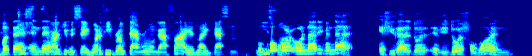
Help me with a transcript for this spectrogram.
But then just and for argument's sake, what if he broke that rule and got fired? Like that's he's or, or or not even that. If you got to do it, if you do it for one,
